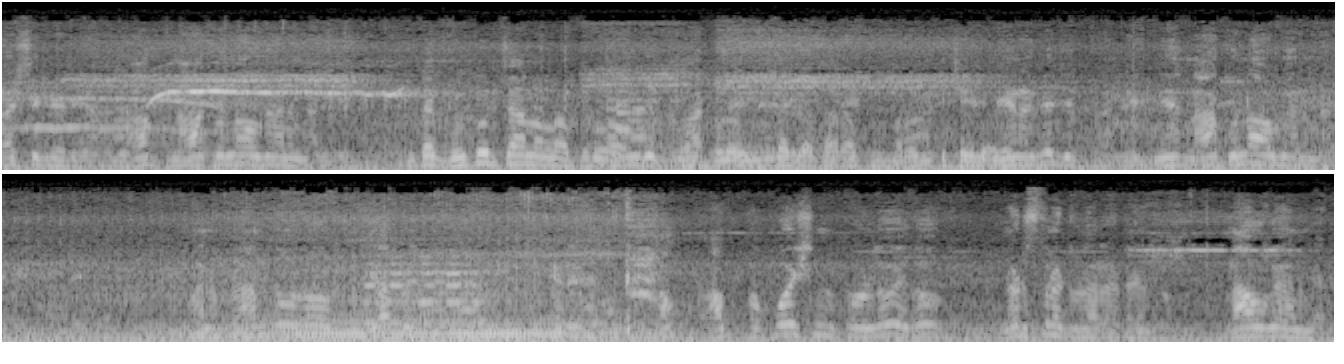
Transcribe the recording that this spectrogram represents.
రాజశేఖర రెడ్డి గారు నా నాకున్న అవగాహన మేరకు అంటే గుంటూరు ఛానల్ అప్పుడు అప్పుడు ఇచ్చారు కదా సార్? అప్పుడు మరి ఎందుకు చేయలేదు? నేను అదే చెప్తాను. నేను నాకున్న అవగాహన మేరకు మన ప్రాంతంలో ప్రజాప్రతినిధులు ఇక్కడేమో అపోజిషన్ వాళ్ళు ఏదో నడుస్తున్నట్టున్నారు ఆ టైంలో నా అవగాహన మేరకు.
